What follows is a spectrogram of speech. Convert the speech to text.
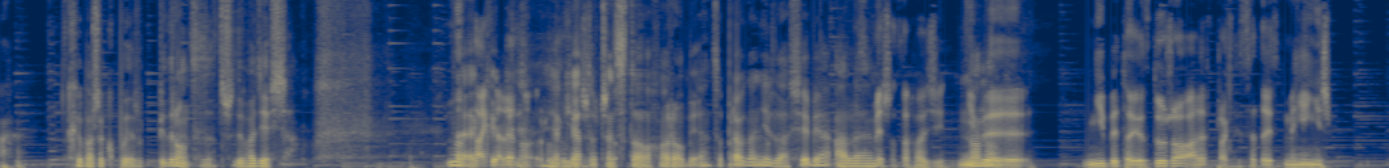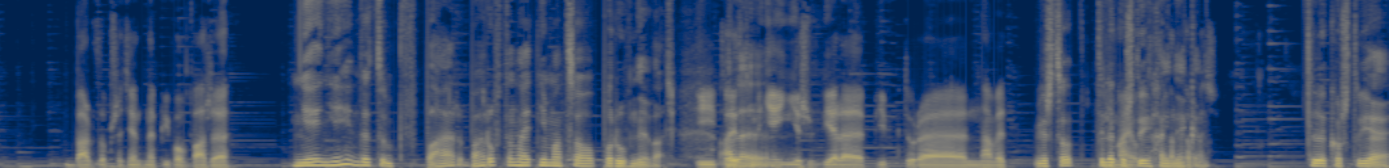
Chyba, że kupujesz w Biedronce za 3,20. No tak, ale no, jak ja to często robię. Co prawda nie dla siebie, ale rozumiesz o co chodzi. No, Niby, niby to jest dużo, ale w praktyce to jest mniej niż bardzo przeciętne piwo w barze nie, nie, no to w bar, barów to nawet nie ma co porównywać. i to Ale- jest mniej niż wiele piw, które nawet Wiesz co, tyle kosztuje co Heineken. Tyle kosztuje,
